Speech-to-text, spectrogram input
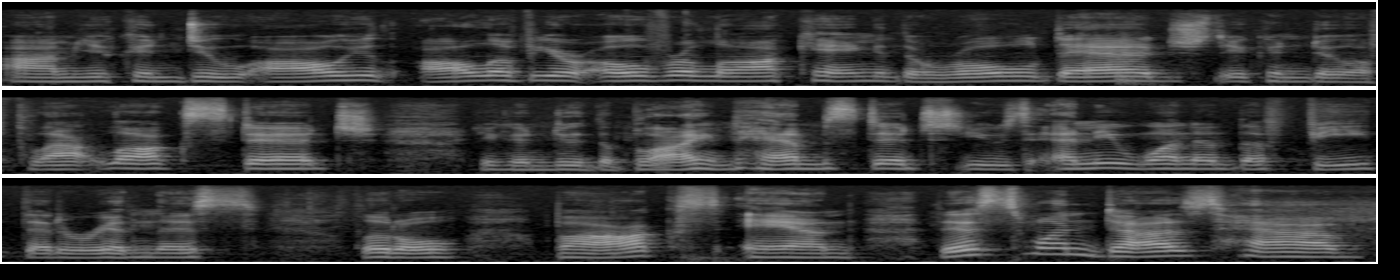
Um, you can do all all of your overlocking, the rolled edge. You can do a flat lock stitch. You can do the blind hem stitch. Use any one of the feet that are in this little box. And this one does have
